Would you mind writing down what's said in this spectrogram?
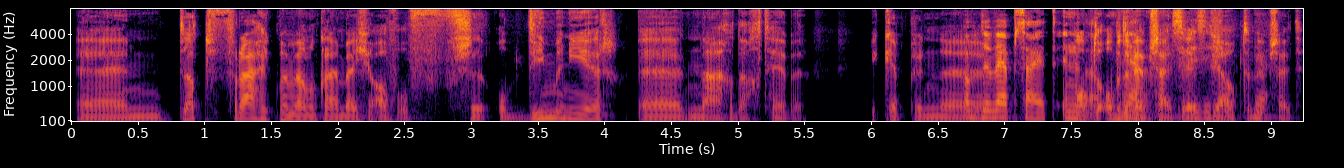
En dat vraag ik me wel een klein beetje af of ze op die manier eh, nagedacht hebben. Ik heb een, eh, Op de website. op inderdaad. de, op de Ja, website, hè? ja, op de ja. website.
